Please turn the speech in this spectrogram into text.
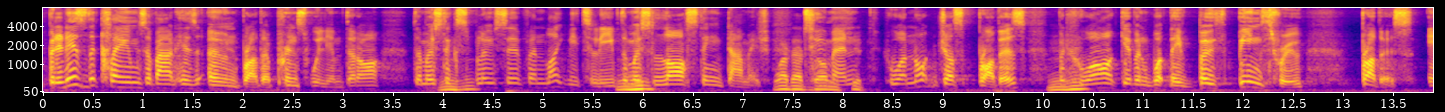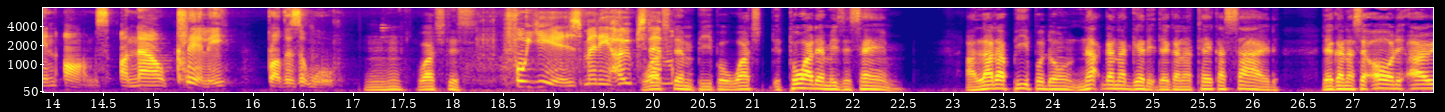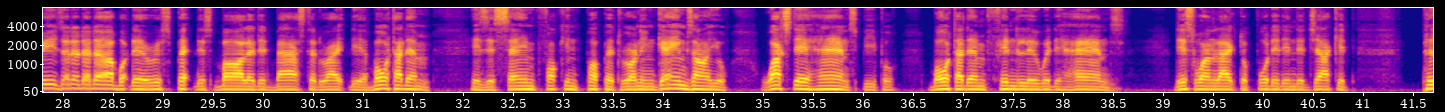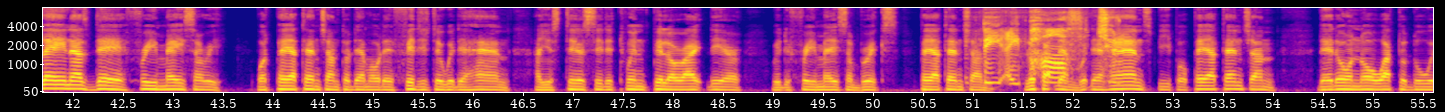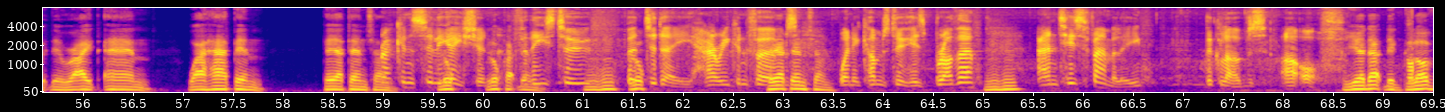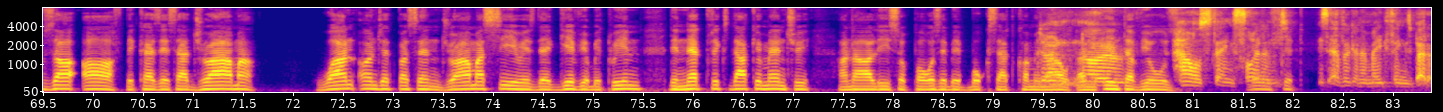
But it is the claims about his own brother, Prince William, that are the most mm-hmm. explosive and likely to leave the mm-hmm. most lasting damage. Two men shit. who are not just brothers, but who are, given what they've both been through brothers in arms are now clearly brothers at war. Mm-hmm. Watch this. For years, many hoped Watch them people. Watch the two of them is the same. A lot of people don't not gonna get it. They're gonna take a side. They're gonna say, "Oh, the Aries, da da da da," but they respect this ball-headed bastard right there. Both of them is the same fucking puppet running games on you. Watch their hands, people. Both of them fiddly with the hands. This one like to put it in the jacket Plain as day, Freemasonry. But pay attention to them how they fidgety with the hand, and you still see the twin pillar right there with the Freemason bricks. Pay attention. Look at them with their hands, people. Pay attention. They don't know what to do with the right hand. What happened? Pay attention. Reconciliation look, look for them. these 2 mm-hmm. But look. today, Harry confirms when it comes to his brother mm-hmm. and his family, the gloves are off. Yeah, that the gloves are off because it's a drama. 100% drama series they give you between the Netflix documentary and all these supposedly books that coming Don't out and interviews. How staying silent is ever going to make things better.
